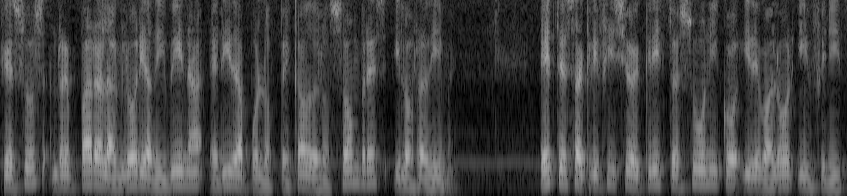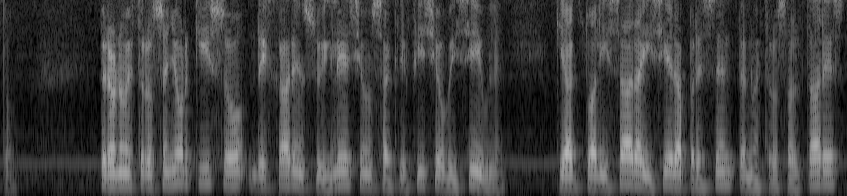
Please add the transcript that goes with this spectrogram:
Jesús repara la gloria divina herida por los pecados de los hombres y los redime. Este sacrificio de Cristo es único y de valor infinito. Pero nuestro Señor quiso dejar en su iglesia un sacrificio visible que actualizara e hiciera presente en nuestros altares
